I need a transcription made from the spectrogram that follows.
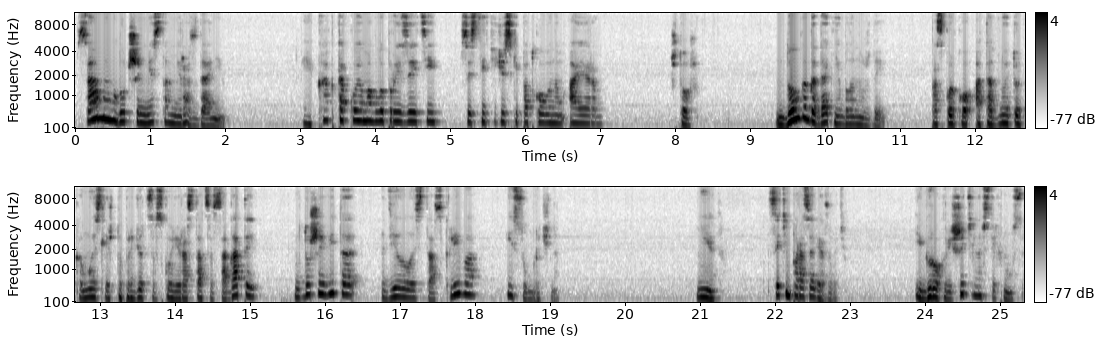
самым лучшим местом в мироздании. И как такое могло произойти с эстетически подкованным аэром? Что ж, долго гадать не было нужды, поскольку от одной только мысли, что придется вскоре расстаться с Агатой, в душе Вита делалось тоскливо и сумрачно. Нет, с этим пора завязывать. Игрок решительно встряхнулся.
